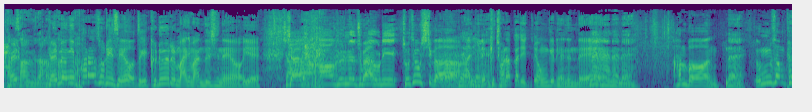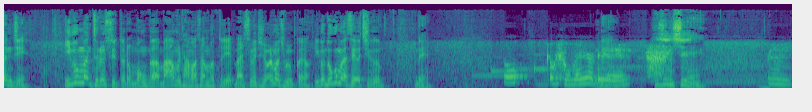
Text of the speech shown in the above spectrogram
감사합니다, 감사합니다. 별명이 파라솔이세요. 어떻게 그늘을 많이 만드시네요. 예. 자, 아, 그러면 정말 아, 우리 조세호 씨가 네, 네, 아니 네. 이렇게 전화까지 연결이 됐는데 네네네네. 한번 네. 음성 편지 이분만 들을 수 있도록 뭔가 마음을 담아서 한번 또 예- 말씀해 주시면 얼마나 좋을까요? 이거 녹음하세요 지금. 네. 어, 어 정말요? 네. 네. 희진 씨, 음.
